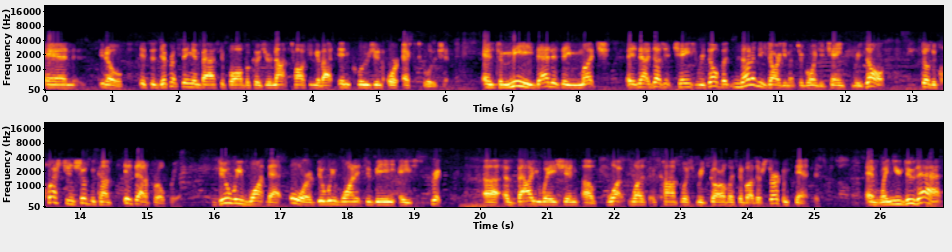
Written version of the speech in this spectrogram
And, you know, it's a different thing in basketball because you're not talking about inclusion or exclusion. And to me, that is a much, now it doesn't change the result, but none of these arguments are going to change the result so the question should become, is that appropriate? Do we want that, or do we want it to be a strict uh, evaluation of what was accomplished regardless of other circumstances? And when you do that,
